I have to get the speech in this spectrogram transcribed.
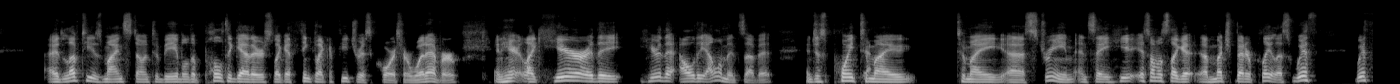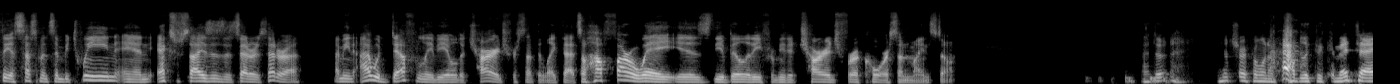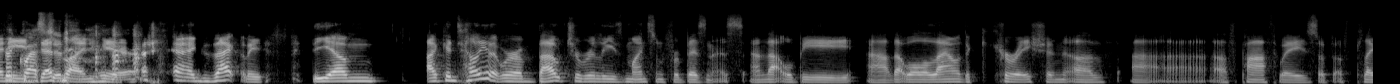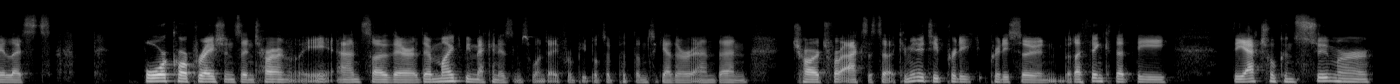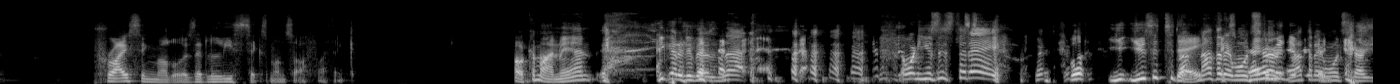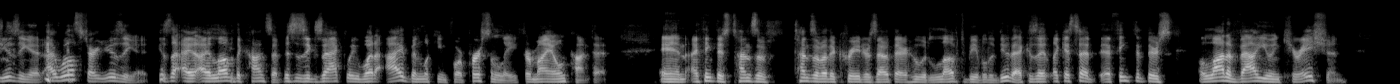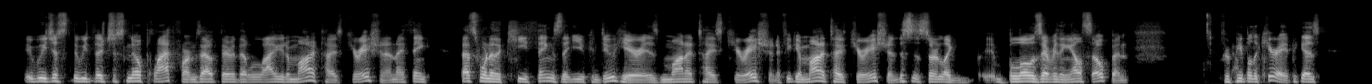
I'd love to use Mindstone to be able to pull together like a think like a futurist course or whatever. And here, like here are the here are the all the elements of it, and just point to yeah. my to my uh, stream and say here it's almost like a, a, much better playlist with with the assessments in between and exercises, et cetera, et cetera. I mean, I would definitely be able to charge for something like that. So, how far away is the ability for me to charge for a course on Mindstone? I don't. I'm not sure if I want to publicly commit to any deadline here. exactly. The um I can tell you that we're about to release Mindstone for Business, and that will be uh, that will allow the curation of uh, of pathways of, of playlists for corporations internally. And so there there might be mechanisms one day for people to put them together and then charge for access to that community pretty pretty soon. But I think that the the actual consumer pricing model is at least six months off, I think. Oh, come on, man. you got to do better than that. I want to use this today. well, use it today. Not, not that I won't start. Everything. Not that I won't start using it. I will start using it because I, I love the concept. This is exactly what I've been looking for personally for my own content. And I think there's tons of tons of other creators out there who would love to be able to do that because, like I said, I think that there's a lot of value in curation we just we, there's just no platforms out there that allow you to monetize curation. And i think that's one of the key things that you can do here is monetize curation. If you can monetize curation this is sort of like blows everything else open for people to curate. Because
